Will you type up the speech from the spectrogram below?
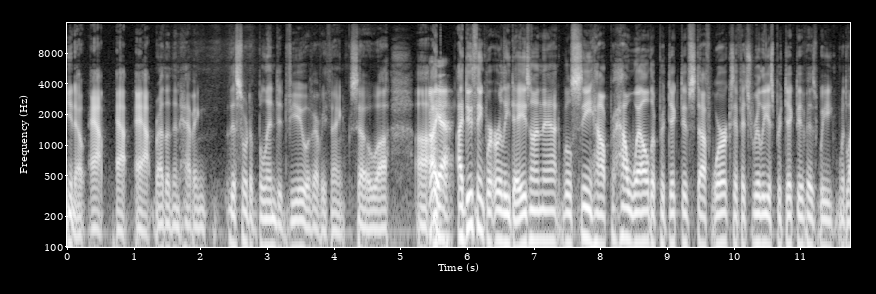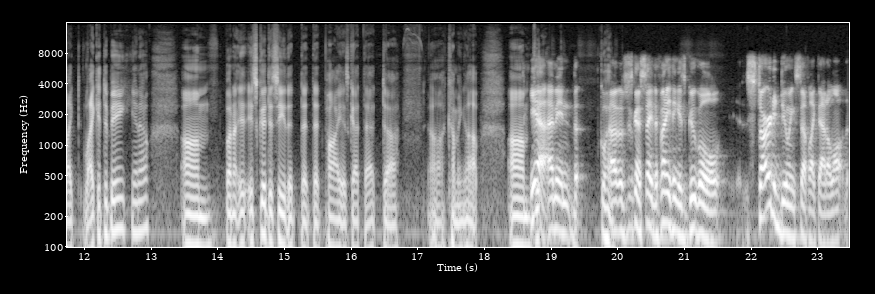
you know, app, app, app, rather than having this sort of blended view of everything. So, uh, uh, oh, I, yeah. I do think we're early days on that. We'll see how how well the predictive stuff works, if it's really as predictive as we would like like it to be, you know. Um, but it's good to see that that, that Pie has got that uh, uh, coming up. Um, yeah, I mean, the, go ahead. I was just going to say the funny thing is Google started doing stuff like that a lot,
